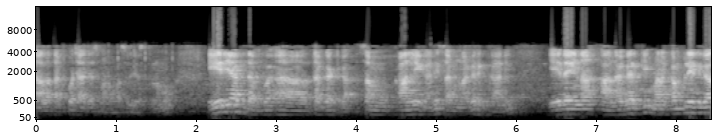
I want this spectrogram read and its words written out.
చాలా తక్కువ చార్జెస్ మనం వసూలు చేస్తున్నాము. ఏరియాకు తగ్గట్టుగా సమ్ కాలనీ కానీ సమ్ నగర్కి కానీ ఏదైనా ఆ నగర్కి మనం కంప్లీట్గా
